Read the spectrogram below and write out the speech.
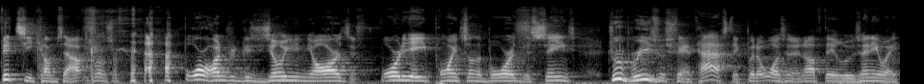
Fitzy comes out, throws for 400 gazillion yards, there's 48 points on the board. The Saints, Drew Brees was fantastic, but it wasn't enough. They lose anyway.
